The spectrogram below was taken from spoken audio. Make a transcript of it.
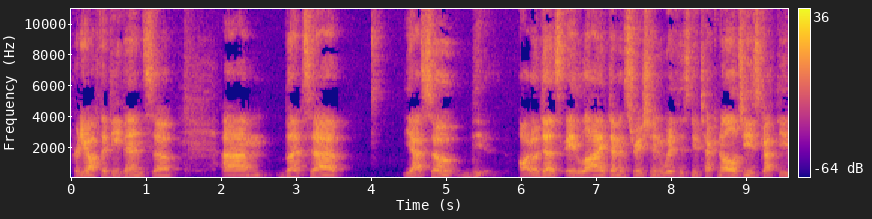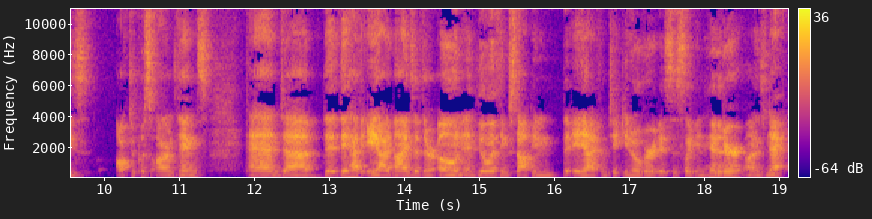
pretty off the deep end. So, um, but uh, yeah, so the Otto does a live demonstration with his new technology. He's got these octopus arm things, and uh, they, they have AI minds of their own. And the only thing stopping the AI from taking over is this like inhibitor on his neck.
